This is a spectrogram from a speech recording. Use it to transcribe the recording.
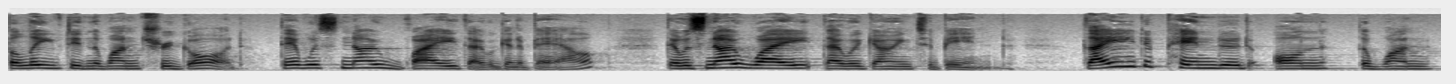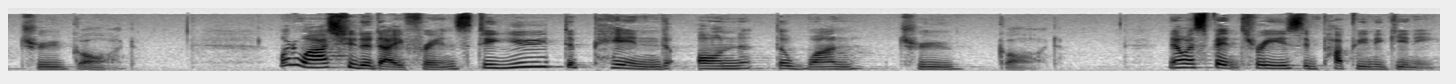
believed in the one true God. There was no way they were going to bow, there was no way they were going to bend. They depended on the one true God. I want to ask you today, friends do you depend on the one true God? Now, I spent three years in Papua New Guinea.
